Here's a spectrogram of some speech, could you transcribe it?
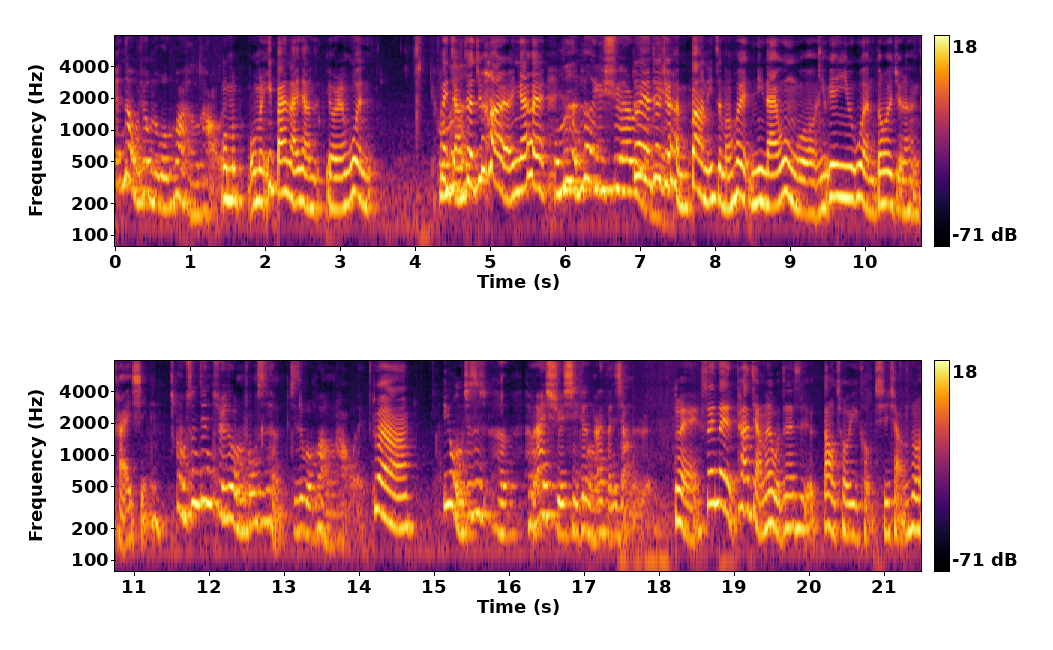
哎，那我觉得我们的文化很好，我们我们一般来讲，有人问会讲这句话的人，应该会我们很乐于 share，对啊，就觉得得，很棒。你怎么会你来问我，你愿意问，都会觉得很开心。我瞬间觉得我们公司很其实文化很好哎，对啊，因为我们就是很很爱学习跟很爱分享的人。对，所以那他讲那我真的是有倒抽一口气，想说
